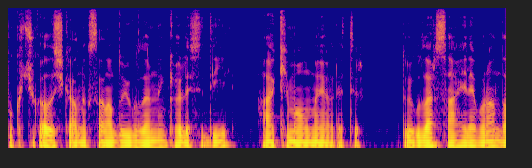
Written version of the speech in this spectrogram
Bu küçük alışkanlık sana duygularının kölesi değil, hakim olmayı öğretir. Duygular sahile vuran dal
